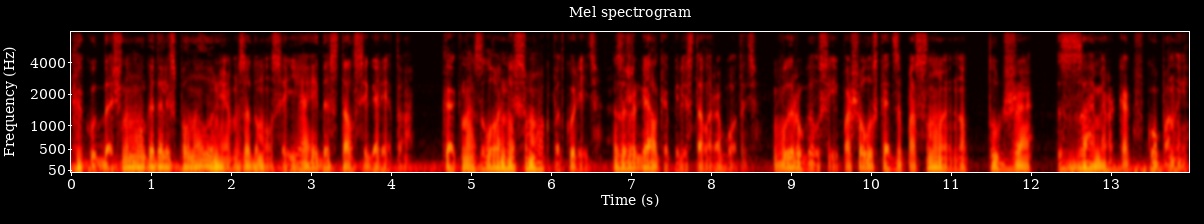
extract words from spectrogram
«Как удачно мы угадали с полнолунием», – задумался я и достал сигарету. Как назло, не смог подкурить. Зажигалка перестала работать. Выругался и пошел искать запасную, но тут же замер, как вкопанный.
